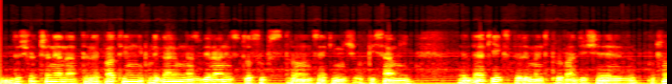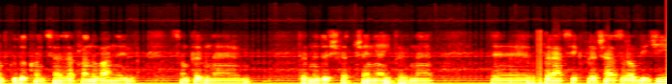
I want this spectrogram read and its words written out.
doświadczenia nad telepatią nie polegają na zbieraniu stosów stron z jakimiś opisami. Jaki eksperyment prowadzi się od początku do końca zaplanowany. Są pewne, pewne doświadczenia i pewne Y, operacje, które trzeba zrobić i,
